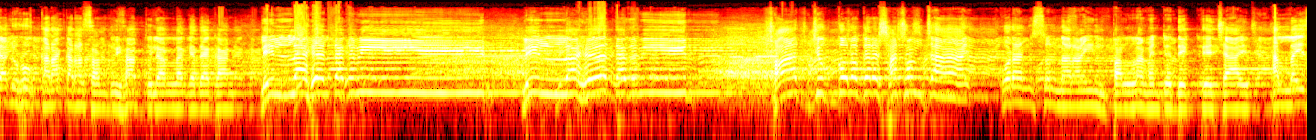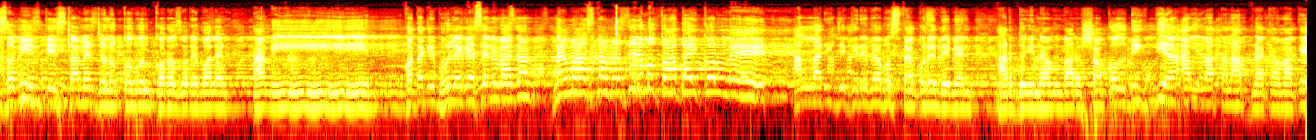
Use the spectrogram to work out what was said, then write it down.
চালু হোক, কারা কারা চান, দুই হাত তুলে আল্লাহকে দেখান। লিল্লাহে তাকবীর লিল্লাহে তাকবীর। সৎ যোগ্য শাসন চায়। কোরআন, সুন্নাহর আইন পার্লামেন্টে দেখতে চাই আল্লাহ জমিনকে ইসলামের জন্য কবুল করো জোরে বলেন, আমিন। কথা কি ভুলে গেছেন বাজান? নামাজ নামাজের মতো আদায় করলে আল্লাহ রিজেকের ব্যবস্থা করে দেবেন। আর দুই নাম্বার, সকল দিক দিয়ে আল্লাহ তাআলা আপনাকে আমাকে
